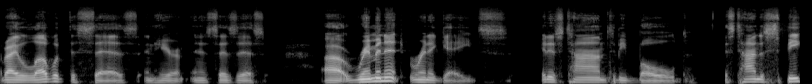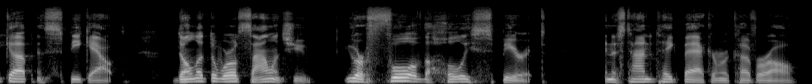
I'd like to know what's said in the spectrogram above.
But I love what this says in here. And it says this uh, Remnant renegades, it is time to be bold. It's time to speak up and speak out. Don't let the world silence you. You are full of the Holy Spirit, and it's time to take back and recover all.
